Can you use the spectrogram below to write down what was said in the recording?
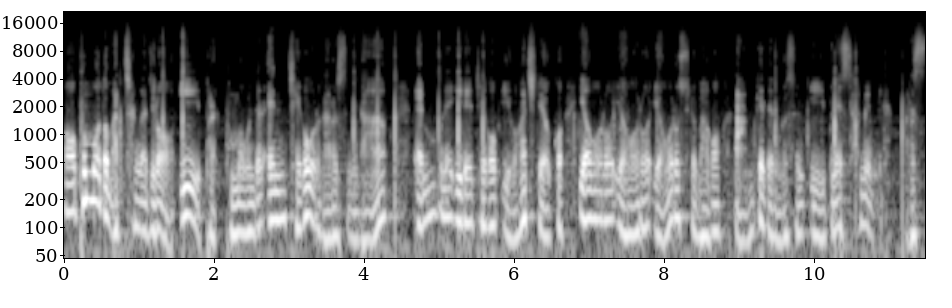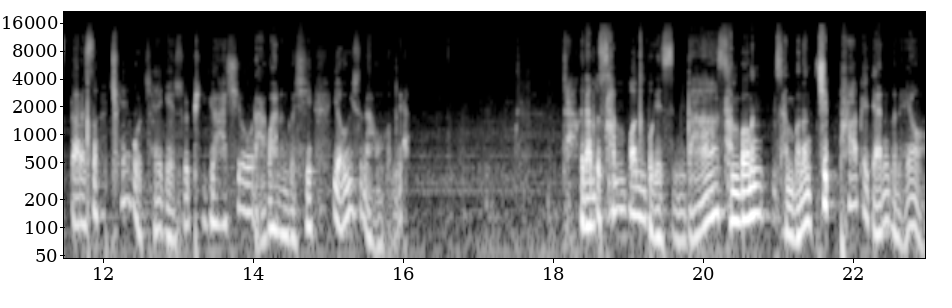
어, 분모도 마찬가지로 이 분모 분자를 n제곱으로 나눴습니다. n분의 1의 제곱 이와 같이 되었고 0으로 0으로 0으로 수렴하고 남게 되는 것은 2분의 3입니다. 따라서, 최고차의 개수를 비교하시오라고 하는 것이 여기서 나온 겁니다. 자, 그 다음부터 3번 보겠습니다. 3번은, 3번은 집합에 대한 거네요.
